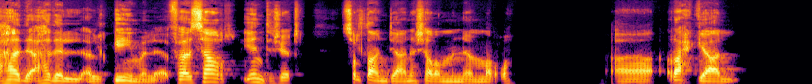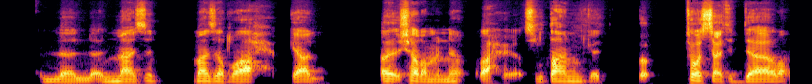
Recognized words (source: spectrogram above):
هذا هذا القيمة فصار ينتشر. سلطان جانا شرى منه مرة. آه راح قال لمازن مازن راح قال آه، شرى منه راح سلطان توسعت الدائرة.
